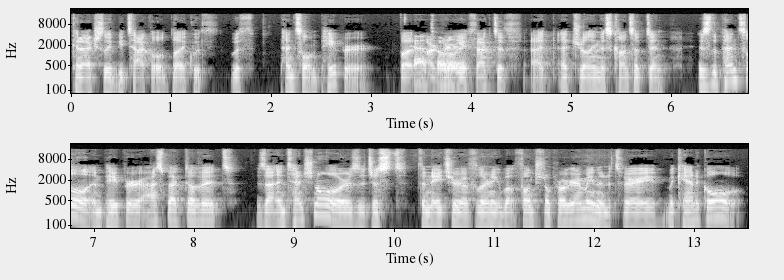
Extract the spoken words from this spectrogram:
can actually be tackled like with, with pencil and paper, but yeah, are totally. very effective at, at drilling this concept in. Is the pencil and paper aspect of it is that intentional or is it just the nature of learning about functional programming that it's very mechanical?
